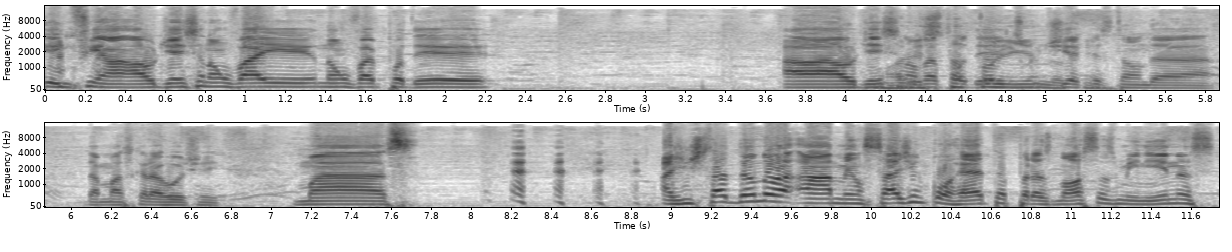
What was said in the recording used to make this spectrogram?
Enfim, a audiência não vai, não vai poder. A audiência não vai tá poder discutir a questão da, da máscara roxa aí. Mas. A gente tá dando a, a mensagem correta para as nossas meninas,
